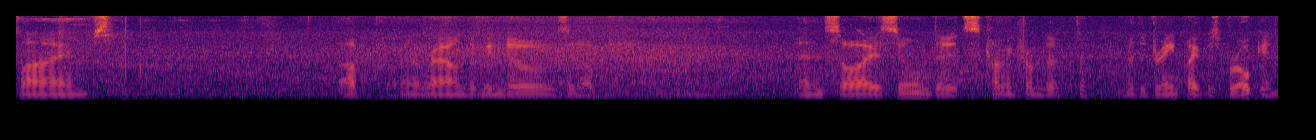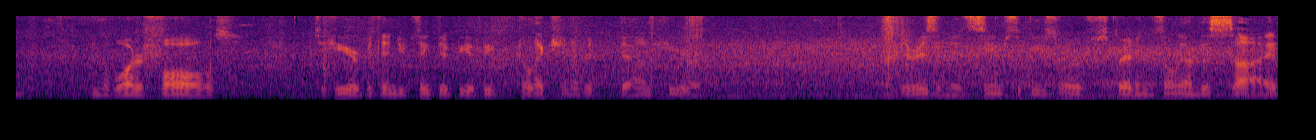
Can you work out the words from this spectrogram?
Climbs up and around the windows and up. And so I assume that it's coming from the, the where the drain pipe is broken and the water falls to here, but then you'd think there'd be a big collection of it down here. There isn't. It seems to be sort of spreading. It's only on this side.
